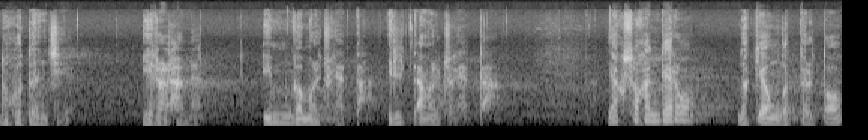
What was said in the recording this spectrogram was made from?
누구든지 일을 하면 임금을 주겠다. 일당을 주겠다. 약속한 대로 늦게 온 것들도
